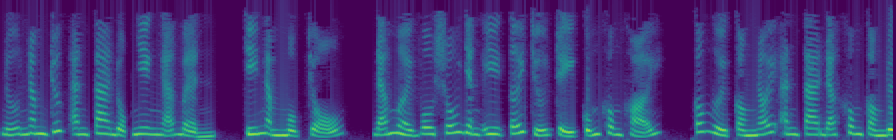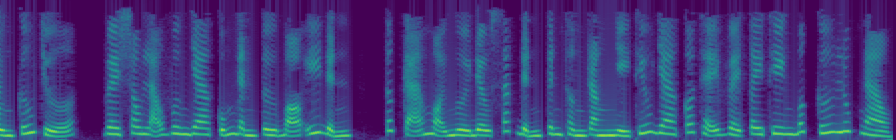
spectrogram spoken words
nửa năm trước anh ta đột nhiên ngã bệnh, chỉ nằm một chỗ, đã mời vô số danh y tới chữa trị cũng không khỏi, có người còn nói anh ta đã không còn đường cứu chữa, về sau lão vương gia cũng đành từ bỏ ý định, tất cả mọi người đều xác định tinh thần rằng nhị thiếu gia có thể về Tây Thiên bất cứ lúc nào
